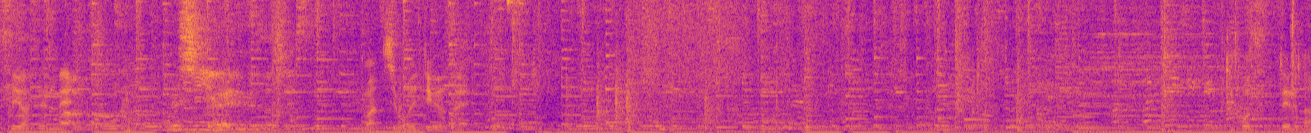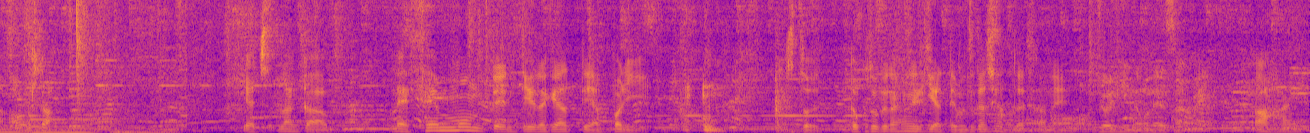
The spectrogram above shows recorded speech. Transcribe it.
すいませんね。飯以外で珍しいですマッチも行ってください。結構吸ってるな。あ来た。いやちょっとなんかね専門店っていうだけあってやっぱり ちょっと独特な雰囲気があって難しかったですかね。上品なお姉さんがいて。あはい。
